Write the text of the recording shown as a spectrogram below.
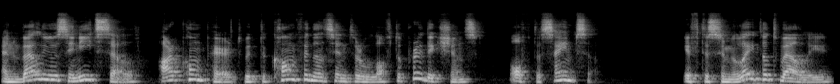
And values in each cell are compared with the confidence interval of the predictions of the same cell. If the simulated value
